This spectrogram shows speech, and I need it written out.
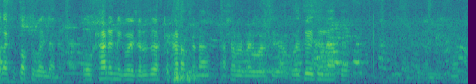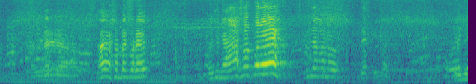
আর একটা তথ্য পাইলাম। ও খাটে নাকি হয়েছিল যে একটা খাট না আসামের বাড়ি বলেছিল। ওই তুই না হাতে ওই জন্য যে করে যে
